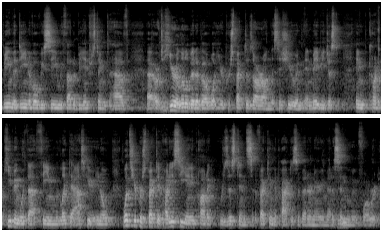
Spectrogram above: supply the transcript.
being the dean of OVC, we thought it'd be interesting to have uh, or to hear a little bit about what your perspectives are on this issue, and, and maybe just in kind of keeping with that theme, would like to ask you, you know, what's your perspective? How do you see antibiotic resistance affecting the practice of veterinary medicine mm-hmm. moving forward?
